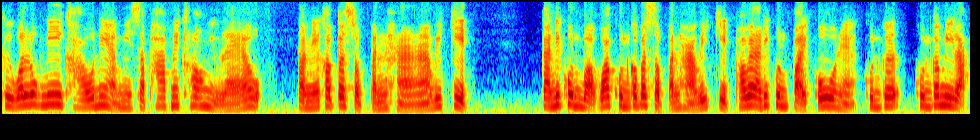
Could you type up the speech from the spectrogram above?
คือว่าลูกหนี้เขาเนี่ยมีสภาพไม่คล่องอยู่แล้ว ตอนนี้เขาประสบปัญหาวิกฤต การที่คุณบอกว่าคุณก็ประสบปัญหาวิกฤต เพราะเวลาที่คุณปล่อยกู้เนี่ย คุณก็คุณก็มีหลัก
